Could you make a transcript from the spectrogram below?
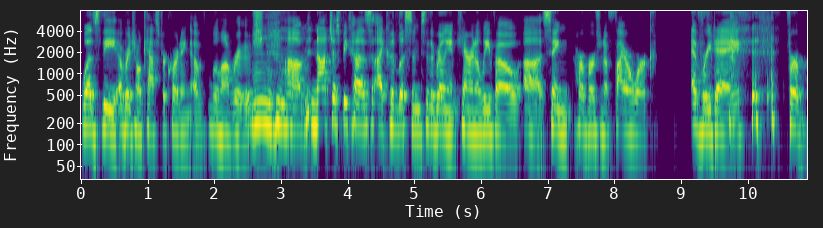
was the original cast recording of Moulin Rouge. Mhm. Um, not just because I could listen to the brilliant Karen Olivo uh, sing her version of Firework every day for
